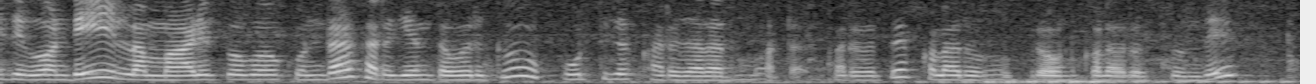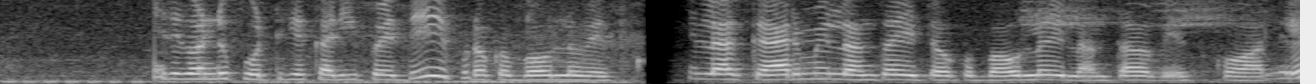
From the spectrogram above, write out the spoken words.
ఇదిగోండి ఇలా మాడిపోకోకుండా కరిగేంత వరకు పూర్తిగా కరగాలన్నమాట. కరిగితే కలర్ బ్రౌన్ కలర్ వస్తుంది. ఇదిగోండి పూర్తిగా కరిగిపోయింది. ఇప్పుడు ఒక బౌల్లో వేసుకో ఇలా క్యారమిల్ అంతా ఇటు ఒక బౌల్లో ఇలా అంతా వేసుకోవాలి.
